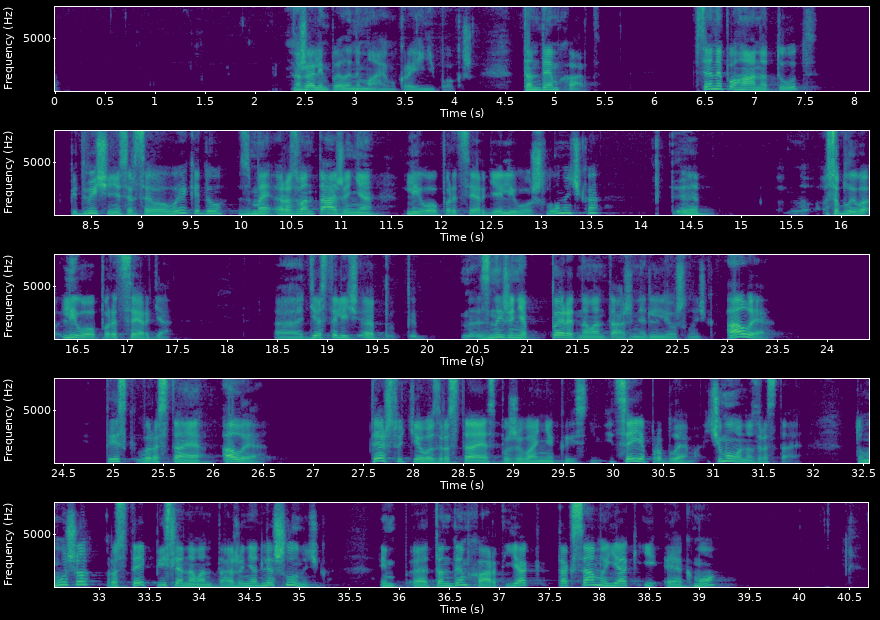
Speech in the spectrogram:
На жаль, імпели немає в Україні поки що. Тандем хард. Все непогано тут. Підвищення серцевого викиду, розвантаження лівого передсердя і лівого шлуночка, е, особливо лівого передсердя, е, діастоліч, е, зниження переднавантаження для лівого шлуночка. Але тиск виростає, але теж суттєво зростає споживання кисню. І це є проблема. І чому воно зростає? Тому що росте після навантаження для шлуночка. Е, Тандем Харт, так само, як і ЕКМО,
